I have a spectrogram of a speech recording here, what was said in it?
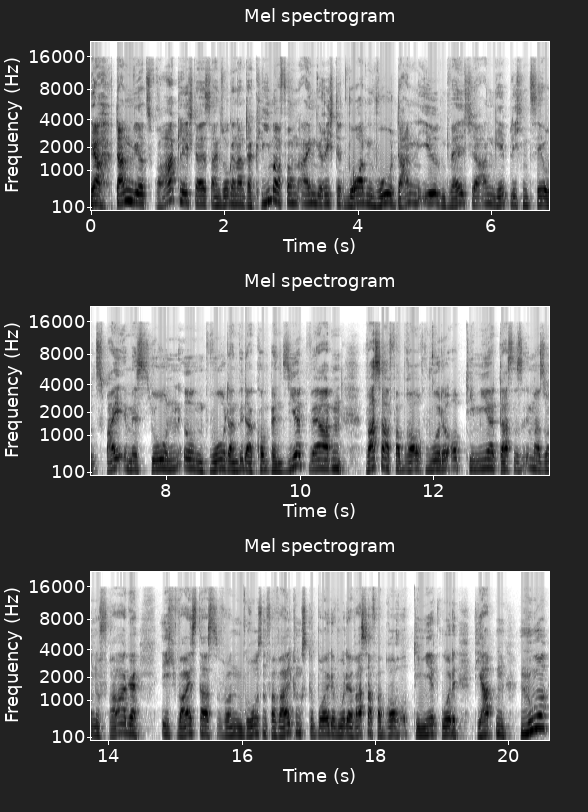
Ja, dann wird es fraglich, da ist ein sogenannter Klimafonds eingerichtet worden, wo dann irgendwelche angeblichen CO2-Emissionen irgendwo dann wieder kompensiert werden. Wasserverbrauch wurde optimiert, das ist immer so eine Frage. Ich weiß das von großen Verwaltungsgebäuden, wo der Wasserverbrauch optimiert wurde. Die hatten nur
